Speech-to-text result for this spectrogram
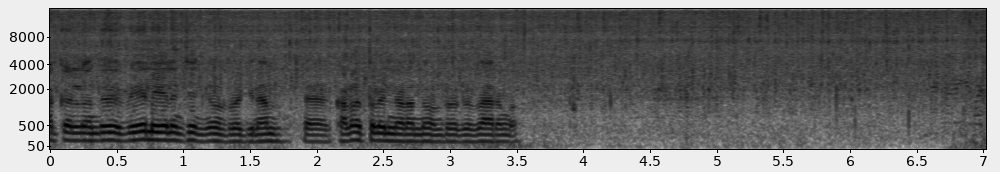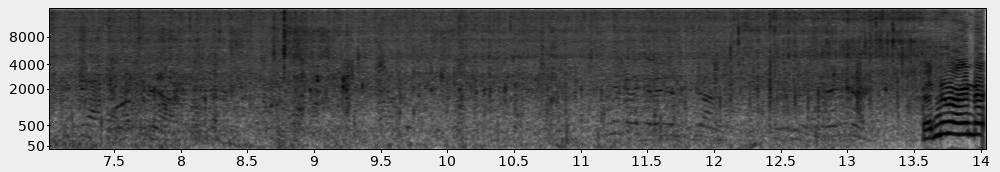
ஆக்கள் வந்து வேலையெல்லாம் செஞ்சு கொண்டு இருக்கிறோம் கடற்தொழில் நடந்து கொண்டு இருக்கு பாருங்க. என்ன வேண்டே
